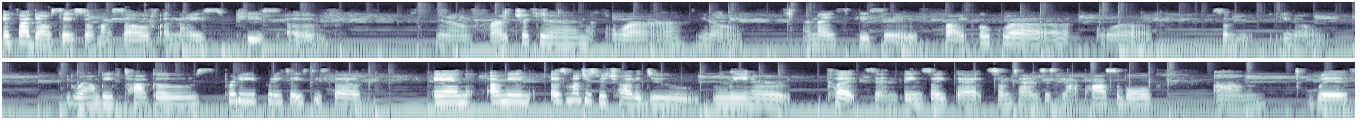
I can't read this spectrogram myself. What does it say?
if I don't say so myself, a nice piece of, you know, fried chicken or, you know, a nice piece of fried okra or some, you know, ground beef tacos. Pretty, pretty tasty stuff. And I mean, as much as we try to do leaner cuts and things like that, sometimes it's not possible um, with,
